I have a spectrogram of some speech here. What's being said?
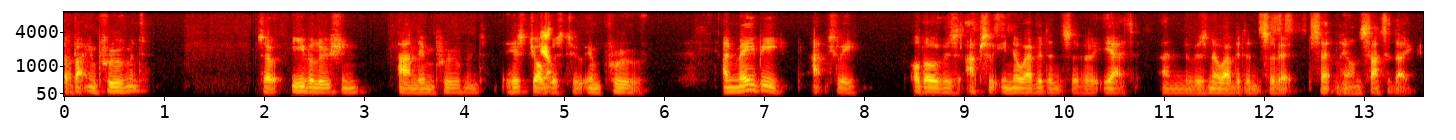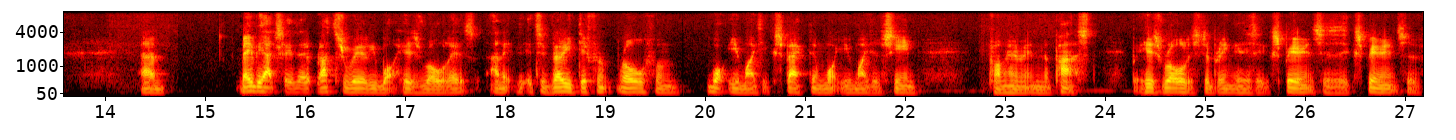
about improvement. So evolution and improvement. His job yep. was to improve. And maybe actually, although there's absolutely no evidence of it yet, and there was no evidence of it certainly on Saturday, um, maybe actually that, that's really what his role is. And it, it's a very different role from what you might expect and what you might have seen from him in the past. But his role is to bring his experience, his experience of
